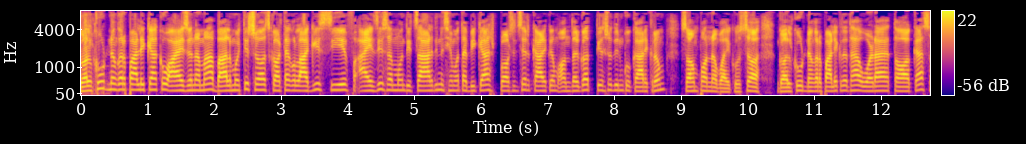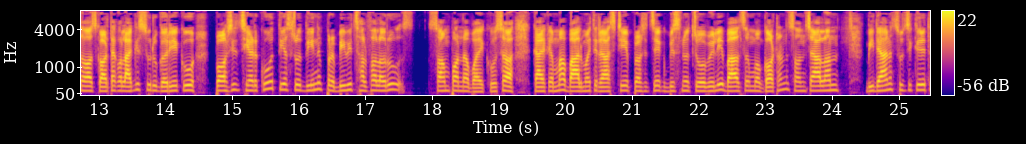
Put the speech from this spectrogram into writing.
गलकुट नगरपालिकाको आयोजनामा बालमैत्री सहजकर्ताको लागि सिएफआइजी सम्बन्धी चार दिन क्षमता विकास प्रशिक्षण कार्यक्रम अन्तर्गत तेस्रो दिनको कार्यक्रम सम्पन्न भएको छ। गलकुट नगरपालिका तथा वडा तहका सहजकर्ताको लागि सुरु गरिएको प्रशिक्षणको तेस्रो दिन विविध छलफलहरू सम्पन्न भएको छ। कार्यक्रममा बालमैत्री राष्ट्रिय प्रशिक्षक विष्णु चौबेली बालसमूह गठन सञ्चालन विधान सूचीकृत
